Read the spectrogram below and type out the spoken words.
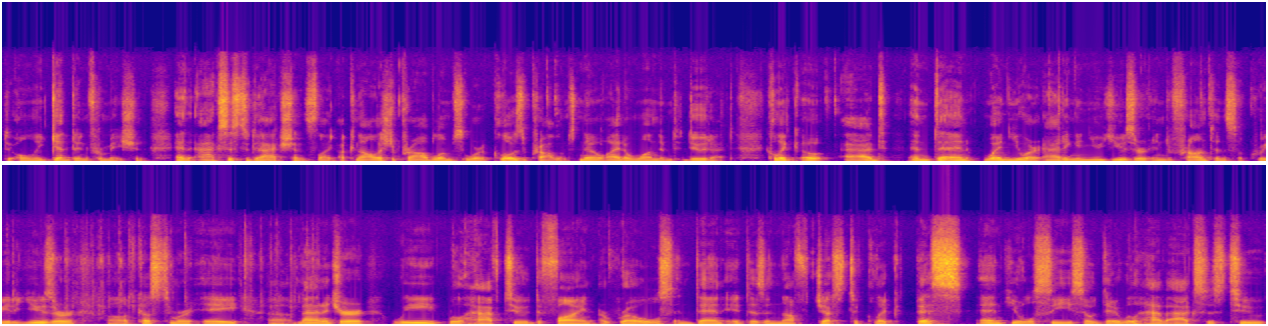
to only get the information and access to the actions like acknowledge the problems or close the problems. No, I don't want them to do that. Click add and then when you are adding a new user in the front end, so create a user, uh, customer A uh, manager, we will have to define a roles and then it is enough just to click this and you will see so they will have access to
